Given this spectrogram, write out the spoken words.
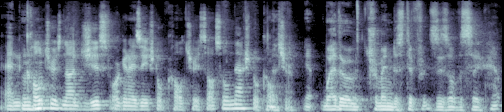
and mm-hmm. culture is not just organizational culture; it's also national culture. Yeah, where there are tremendous differences, obviously. Yep.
